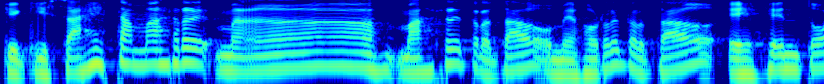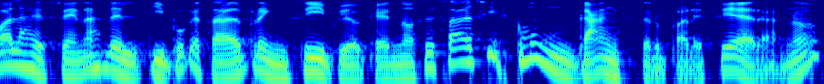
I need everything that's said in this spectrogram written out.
que quizás está más, re- más, más retratado o mejor retratado es en todas las escenas del tipo que sale al principio, que no se sabe si es como un gángster, pareciera, ¿no?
